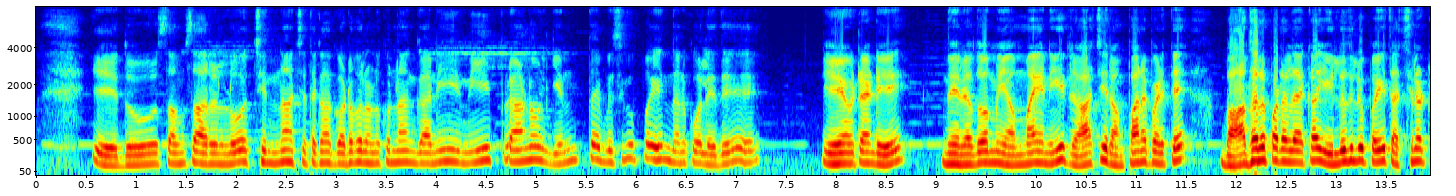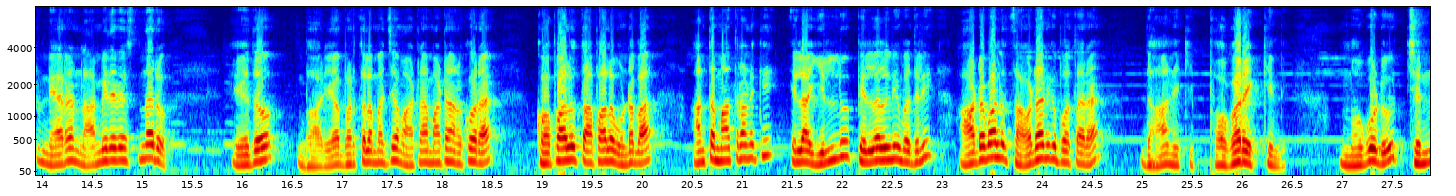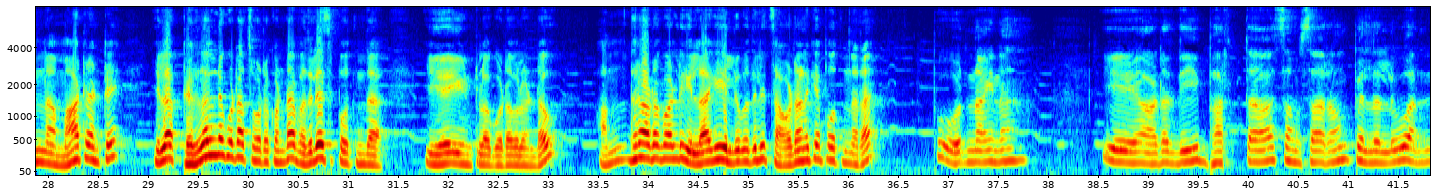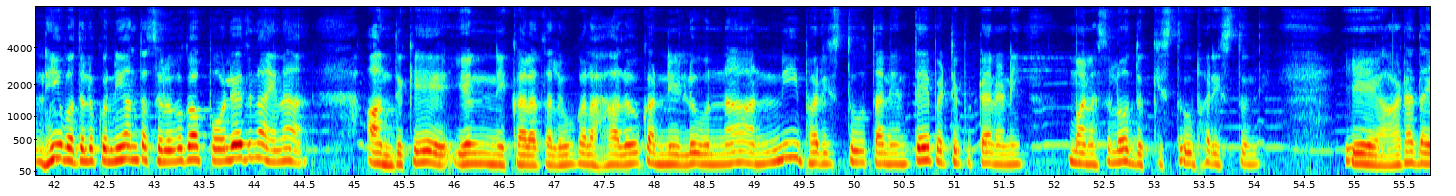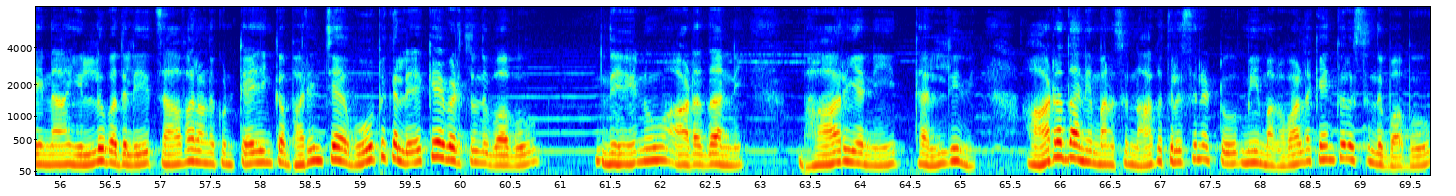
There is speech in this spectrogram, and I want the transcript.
ఏదో సంసారంలో చిన్న చితక గొడవలు అనుకున్నాం కానీ నీ ప్రాణం ఎంత విసిగిపోయింది అనుకోలేదే ఏమిటండి? నేనేదో మీ అమ్మాయిని రాచి రంపాన పెడితే బాధలు పడలేక ఇల్లుదిలిపోయి చచ్చినట్టు నేరం నా మీద వేస్తున్నారు. ఏదో భార్యాభర్తల మధ్య మాటామాట అనుకోరా? కోపాలు తాపాలు ఉండవా? అంత మాత్రానికి ఇలా ఇల్లు పిల్లల్ని వదిలి ఆడవాళ్ళు చవడానికి పోతారా? దానికి పొగరెక్కింది. మొగుడు చిన్న మాట అంటే ఇలా పిల్లల్ని కూడా చూడకుండా వదిలేసిపోతుందా? ఏ ఇంట్లో గొడవలుండవు? అందరు ఆడవాళ్ళు ఇలాగే ఇల్లు వదిలి చవడానికే పోతున్నారా? పూర్ణాయనా ఏ ఆడది భర్త సంసారం పిల్లలు అన్నీ వదులుకుని అంత సులువుగా పోలేదు నాయనా. అందుకే ఎన్ని కలతలు కలహాలు కన్నీళ్ళు ఉన్నా అన్నీ భరిస్తూ తనెంతే పెట్టి పుట్టానని మనసులో దుఃఖిస్తూ భరిస్తుంది. ఏ ఆడదైనా ఇల్లు వదిలి చావాలనుకుంటే ఇంకా భరించే ఓపిక లేకే పెడుతుంది బాబు. నేను ఆడదాన్ని భార్యని తల్లిని ఆడదాని మనసు నాకు తెలిసినట్టు మీ మగవాళ్ళకేం తెలుస్తుంది బాబు?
